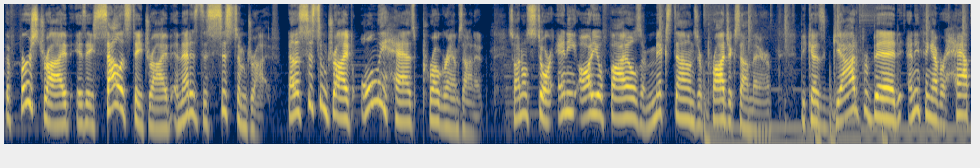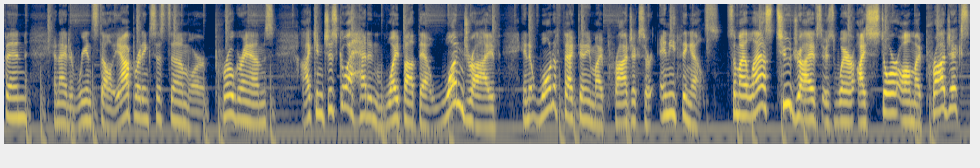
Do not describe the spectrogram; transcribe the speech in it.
The first drive is a solid state drive, and that is the system drive. Now the system drive only has programs on it, so I don't store any audio files or mixdowns or projects on there because God forbid anything ever happened and I had to reinstall the operating system or programs, I can just go ahead and wipe out that one drive and it won't affect any of my projects or anything else. So my last two drives is where I store all my projects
